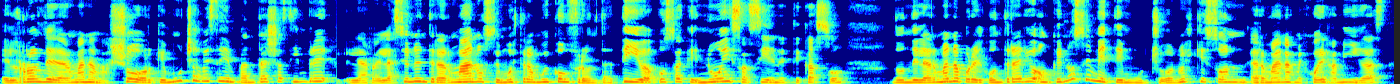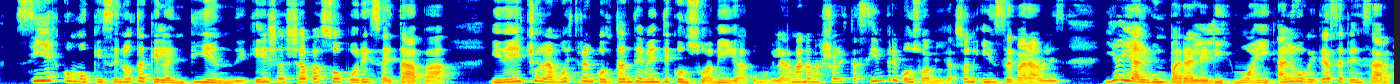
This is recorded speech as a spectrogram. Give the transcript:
el rol de la hermana mayor, que muchas veces en pantalla siempre la relación entre hermanos se muestra muy confrontativa, cosa que no es así en este caso, donde la hermana por el contrario, aunque no se mete mucho, no es que son hermanas mejores amigas, sí es como que se nota que la entiende, que ella ya pasó por esa etapa y de hecho la muestran constantemente con su amiga, como que la hermana mayor está siempre con su amiga, son inseparables y hay algún paralelismo ahí, algo que te hace pensar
